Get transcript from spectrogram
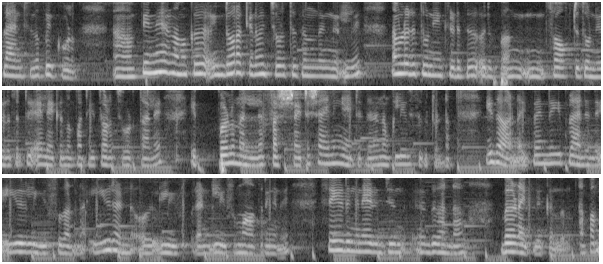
പ്ലാന്റ്സിൽ നിന്ന് പൊയ്ക്കോളും. പിന്നെ നമുക്ക് ഇൻഡോർ ഇൻഡോറൊക്കെയാണ് വെച്ച് കൊടുത്തിട്ടുണ്ടെങ്കിൽ നമ്മളൊരു തുണിയൊക്കെ എടുത്ത് ഒരു സോഫ്റ്റ് തുണി എടുത്തിട്ട് ഇലയൊക്കെ ഒന്ന് പതിയെ തുടച്ച് കൊടുത്താൽ എപ്പോഴും നല്ല ഫ്രഷായിട്ട് ഷൈനിങ് ആയിട്ട് തന്നെ നമുക്ക് ലീവ്സ് കിട്ടുന്നുണ്ട്. ഇതാണ് ഇപ്പോൾ എന്റെ ഈ പ്ലാന്റിന്റെ ഈ ഒരു ലീഫ് കണ്ട ഈ രണ്ട് ലീഫ് രണ്ട് ലീഫ് മാത്രം ഇങ്ങനെ സൈഡ് ഇങ്ങനെ എഡ്ജ് ഇത് കണ്ട ബേൺ ആയിട്ട് നിൽക്കുന്നത് അപ്പം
